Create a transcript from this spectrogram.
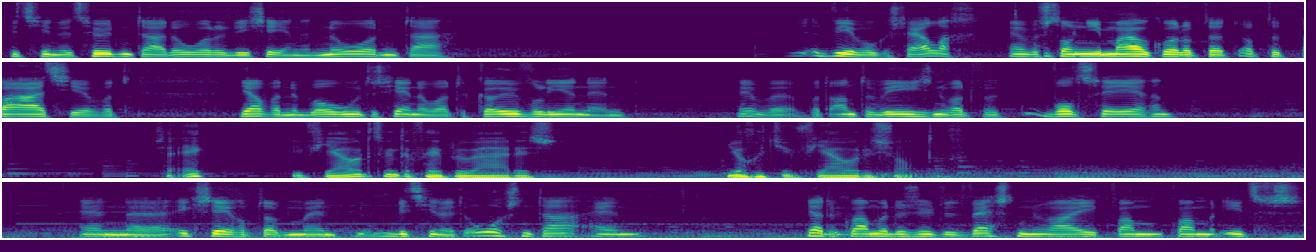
beetje in het zuiden, daar, de andere die zeggen in het noorden. Daar. Het weer wel gezellig. En we stonden hier maar ook wel op dat, op dat paadje, wat, ja, wat naar boven te zien, wat te keuvelen en ja, wat aan te wezen, wat we wilden zeggen. Zei ik, die 24 februari is, jochetje 24. En uh, ik zeg op dat moment een beetje oosten daar. En ja, dan kwam er dus uit het westen waar je kwam, kwam, er, iets,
